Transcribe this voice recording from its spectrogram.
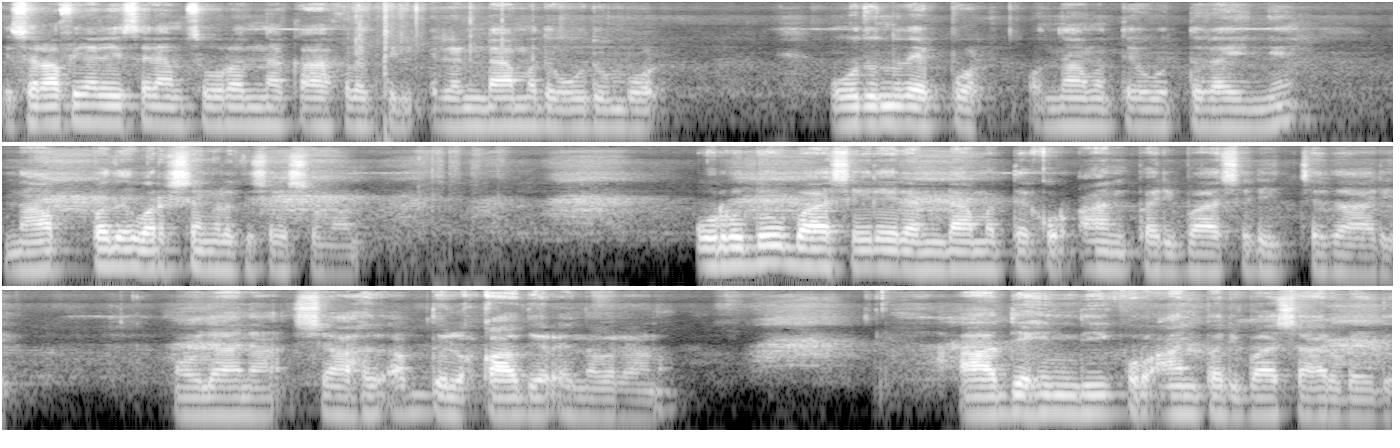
ഇസ്രാഫി അലൈഹി സ്വലാം സൂറ എന്ന കാഹളത്തിൽ രണ്ടാമത് ഊതുമ്പോൾ ഊതുന്നത് എപ്പോൾ? ഒന്നാമത്തെ ഊത്ത് കഴിഞ്ഞ് നാൽപ്പത് വർഷങ്ങൾക്ക് ശേഷമാണ്. ഉറുദു ഭാഷയിലെ രണ്ടാമത്തെ ഖുർആൻ പരിഭാഷ രചിച്ചത് ആര്? മൗലാന ഷാഹ് അബ്ദുൽ ഖാദിർ എന്നിവരാണ്. ആദ്യ ഹിന്ദി ഖുർആൻ പരിഭാഷ ആരുടേത്?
